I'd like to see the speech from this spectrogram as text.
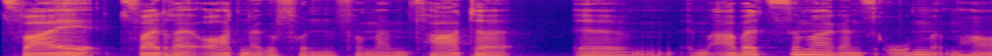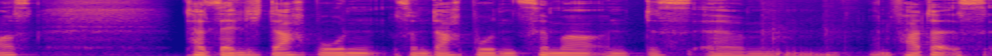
zwei, zwei, drei Ordner gefunden von meinem Vater ähm, im Arbeitszimmer, ganz oben im Haus. Tatsächlich Dachboden, so ein Dachbodenzimmer und das, ähm, mein Vater ist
